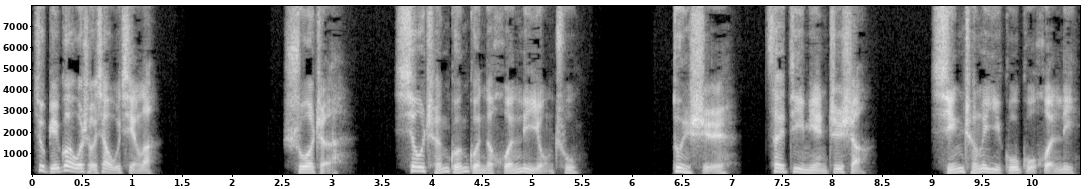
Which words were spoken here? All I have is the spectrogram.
就别怪我手下无情了。说着，萧晨滚滚的魂力涌出，顿时在地面之上形成了一股股魂力，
